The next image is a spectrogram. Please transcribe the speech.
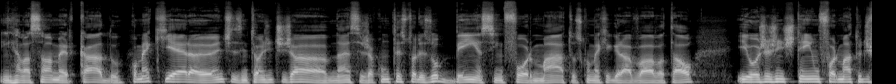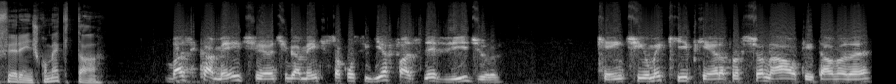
em relação ao mercado, como é que era antes? Então a gente já, né, você já contextualizou bem assim formatos, como é que gravava tal, e hoje a gente tem um formato diferente. Como é que tá? basicamente, antigamente só conseguia fazer vídeo quem tinha uma equipe, quem era profissional, quem tava, né?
